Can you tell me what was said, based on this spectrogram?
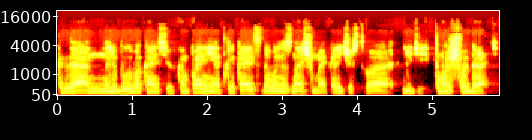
Когда на любую вакансию в компании откликается довольно значимое количество людей. Ты можешь выбирать.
